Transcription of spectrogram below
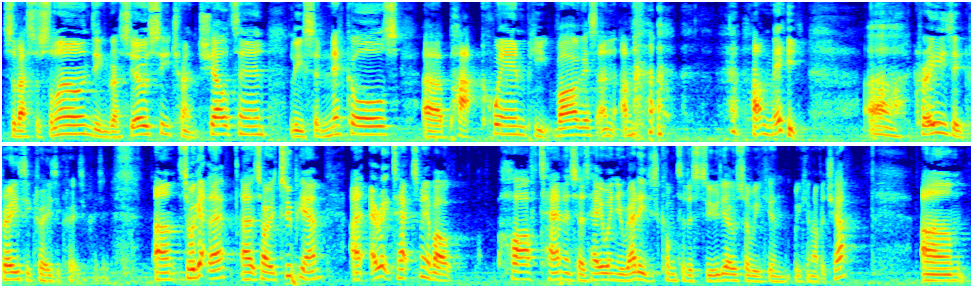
Sylvester Stallone, Dean Graziosi, Trent Shelton, Lisa Nichols, uh, Pat Quinn, Pete Vargas, and I'm, I'm me. Ah, crazy, crazy, crazy, crazy, crazy. Um, so we get there. Uh, sorry, two p.m. And Eric texts me about half ten and says, "Hey, when you're ready, just come to the studio so we can we can have a chat." Um,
